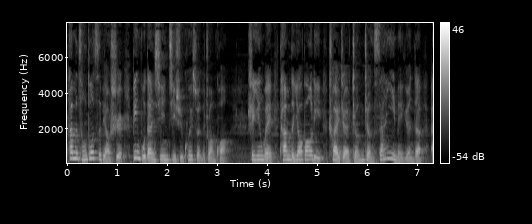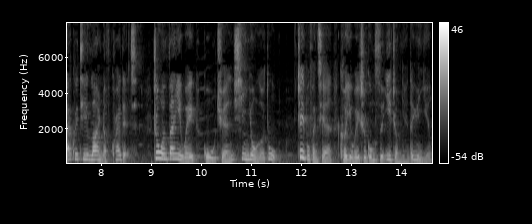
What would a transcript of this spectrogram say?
他们曾多次表示，并不担心继续亏损的状况。是因为他们的腰包里揣着整整三亿美元的 Equity Line of Credit，中文翻译为股权信用额度，这部分钱可以维持公司一整年的运营。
